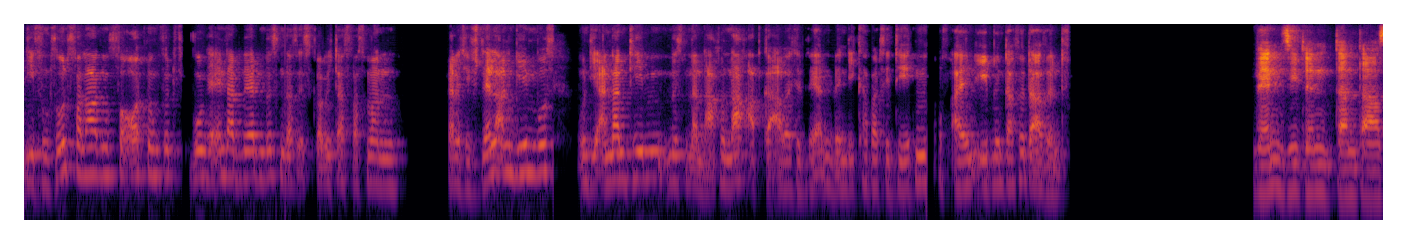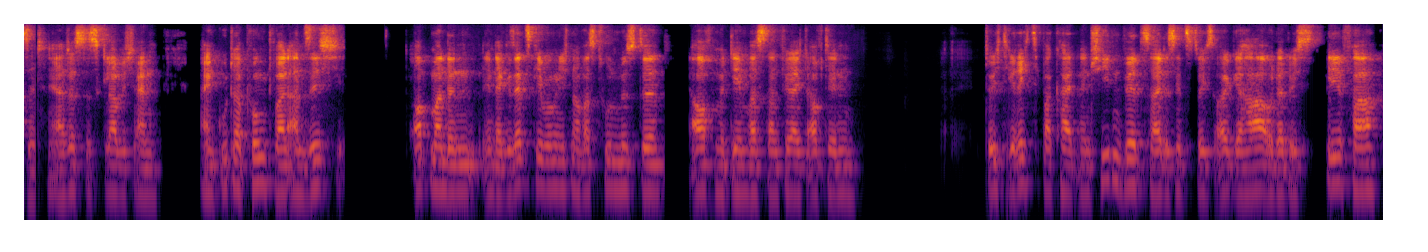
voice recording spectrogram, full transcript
Die Funktionsverlagerungsverordnung wird wohl geändert werden müssen. Das ist, glaube ich, das, was man relativ schnell angehen muss. Und die anderen Themen müssen dann nach und nach abgearbeitet werden, wenn die Kapazitäten auf allen Ebenen dafür da sind. Wenn sie denn dann da sind. Ja, das ist, glaube ich, ein, ein guter Punkt, weil an sich, ob man denn in der Gesetzgebung nicht noch was tun müsste, auch mit dem, was dann vielleicht auf den durch die Gerichtsbarkeiten entschieden wird, sei es jetzt durchs EuGH oder durchs BFH,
